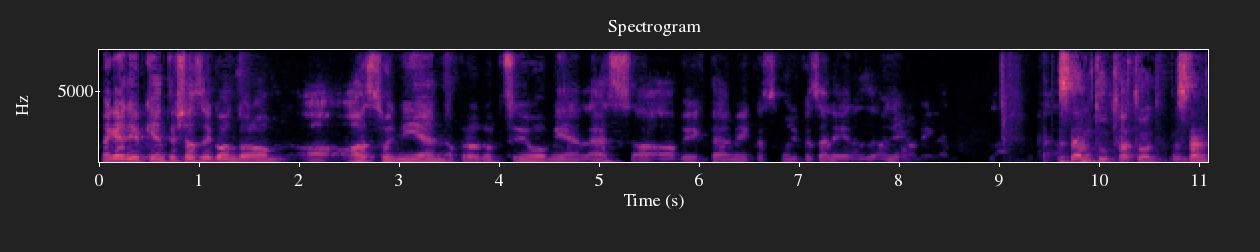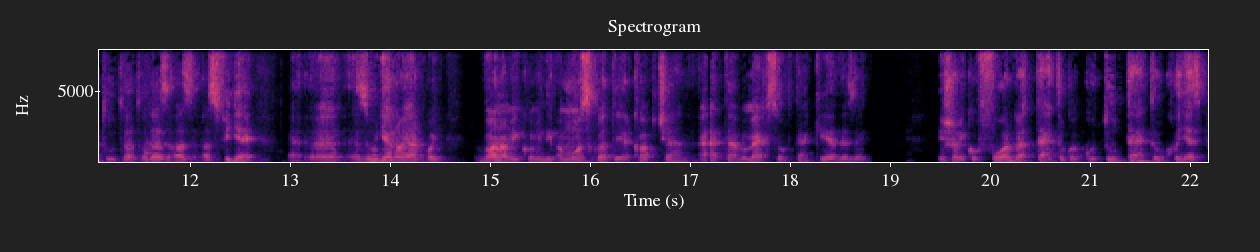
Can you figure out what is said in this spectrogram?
Meg egyébként is azért gondolom, az, hogy milyen a produkció, milyen lesz a, a végtermék, azt mondjuk az elején az annyira még nem látjuk. Ezt nem tudhatod, azt nem tudhatod. Az, az, az figyelj, ez ugyanolyan, hogy van, amikor mindig a Moszkva tér kapcsán általában meg szokták kérdezni, és amikor forgattátok, akkor tudtátok, hogy ez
